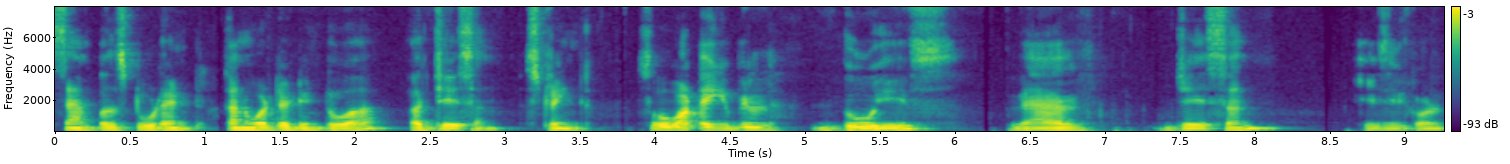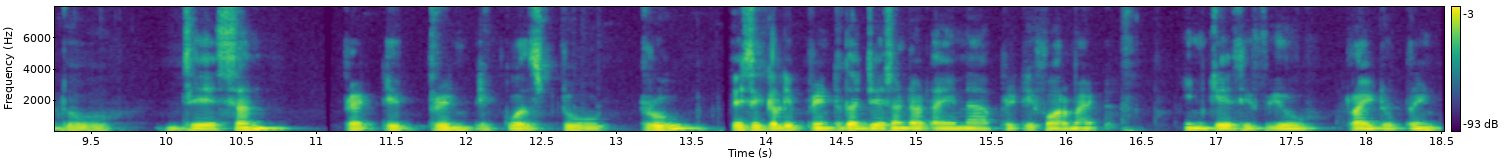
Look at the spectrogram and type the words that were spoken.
sample student converted into a, a json string. So what i will do is val json is equal to json. Pretty print equals to true. Basically print the json data in a pretty format in case if you try to print.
